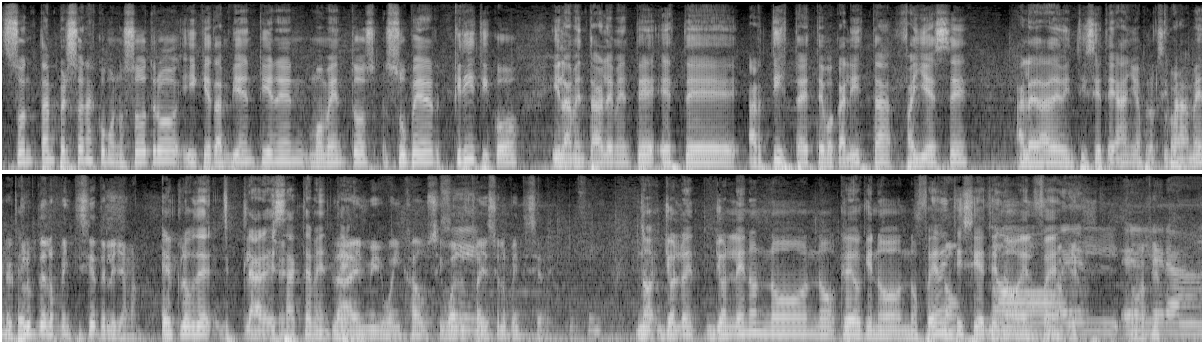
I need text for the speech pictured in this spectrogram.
son tan personas como nosotros y que también tienen momentos súper críticos y lamentablemente este artista, este vocalista, fallece a la edad de 27 años aproximadamente. El club de los 27 le llaman. El club de. Claro, Sí. exactamente. La Amy Winehouse igual Sí. falleció a los 27. Sí. No, John, Le- John Lennon no, no, creo que no, no fue No. 27, no, él fue. él, él era.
